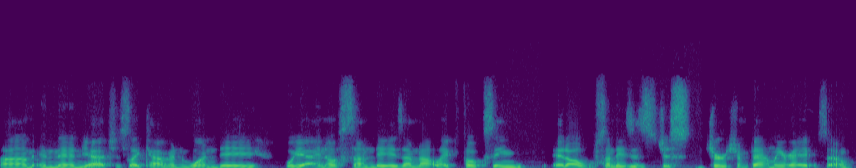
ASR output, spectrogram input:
Um, and then yeah, it's just like having one day. Well, yeah, I know Sundays I'm not like focusing at all. Sundays is just church and family, right? So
